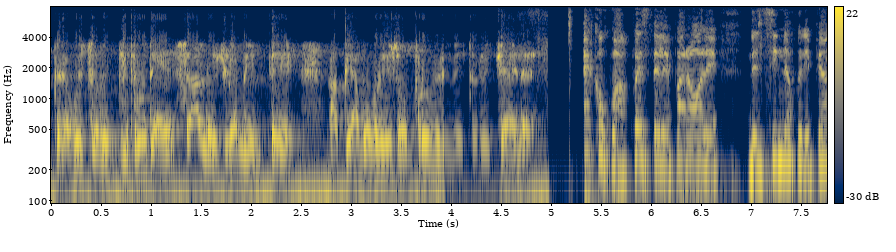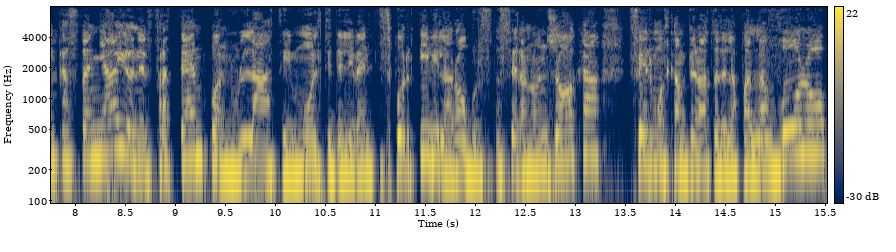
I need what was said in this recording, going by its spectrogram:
per una questione di prudenza logicamente abbiamo preso un provvedimento del genere. Ecco qua, queste le parole del sindaco di Piancastagnaio. Nel frattempo annullati molti degli eventi sportivi, la Robur stasera non gioca, fermo il campionato della pallavolo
